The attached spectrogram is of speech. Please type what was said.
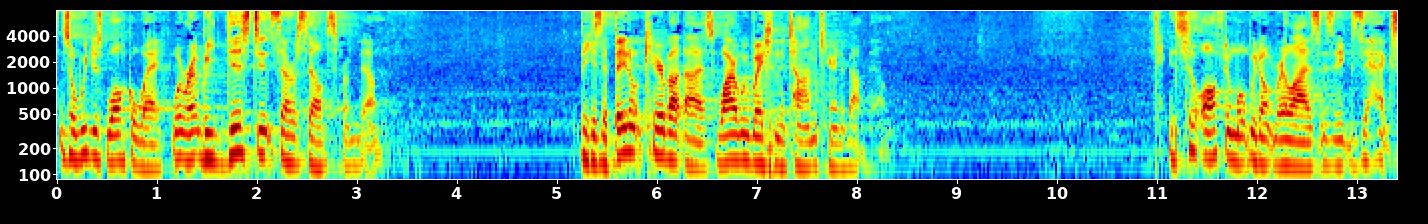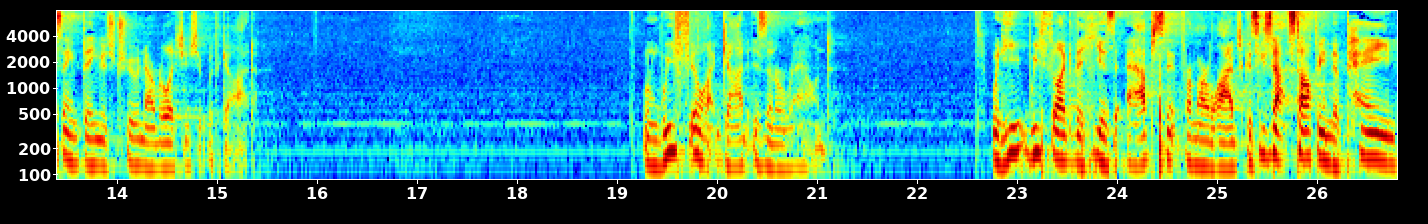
And so we just walk away. We're, we distance ourselves from them. Because if they don't care about us, why are we wasting the time caring about them? And so often, what we don't realize is the exact same thing is true in our relationship with God. When we feel like God isn't around, when he, we feel like that he is absent from our lives because he's not stopping the pain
